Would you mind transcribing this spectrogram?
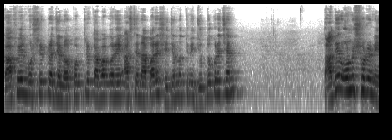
কাফের মোশেকরা যেন পবিত্র কাবাগরে আসতে না পারে, সেজন্য তিনি যুদ্ধ করেছেন। তাদের অনুসরণে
